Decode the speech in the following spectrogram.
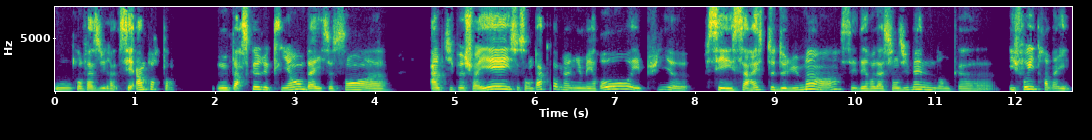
ou qu'on fasse du c'est important parce que le client, bah, il se sent euh, un petit peu choyé, il se sent pas comme un numéro, et puis euh, c'est, ça reste de l'humain, hein, c'est des relations humaines, donc euh, il faut y travailler.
